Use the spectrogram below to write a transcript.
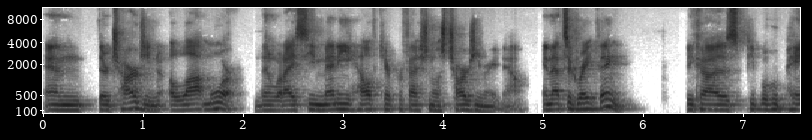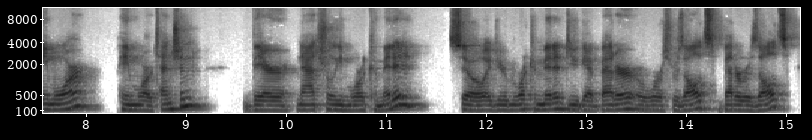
And they're charging a lot more than what I see many healthcare professionals charging right now. And that's a great thing because people who pay more pay more attention they're naturally more committed. So if you're more committed, do you get better or worse results? Better results.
